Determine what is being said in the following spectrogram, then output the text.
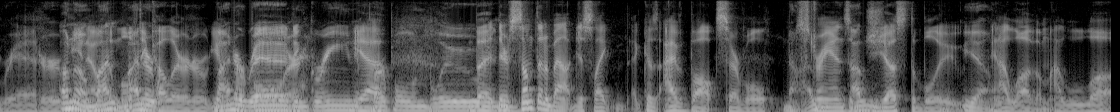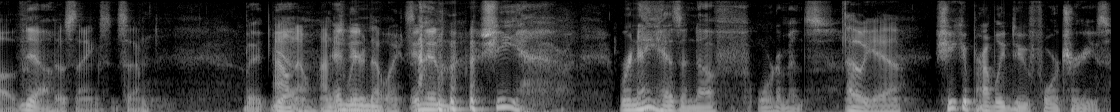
red or Oh no, you know mine, the mine are multicolored or you know, mine are red or- and green yeah. and purple and blue. But and- there's something about just like because I've bought several No, I- strands of I- just the blue, Yeah. and I love them. I love Yeah. those things. So but I don't know. I'm just And weird then- that way, so. And then she, Renee has enough ornaments. oh yeah, She could probably do four trees,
